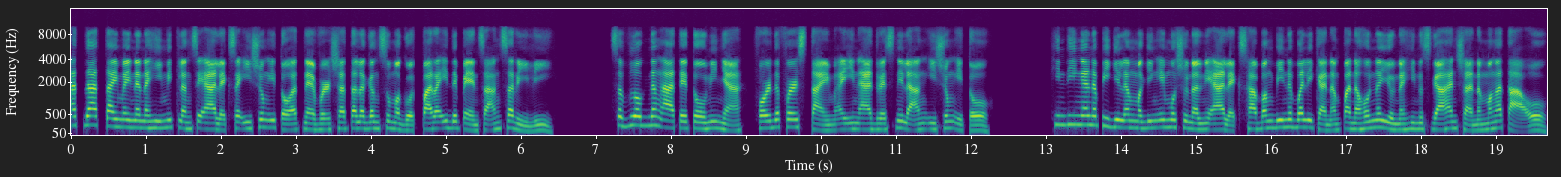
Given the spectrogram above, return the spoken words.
At that time ay nanahimik lang si Alex sa isyong ito at never siya talagang sumagot para idepensa ang sarili. Sa vlog ng ate Tony niya, for the first time ay in-address nila ang isyong ito. Hindi nga napigil ang maging emosyonal ni Alex habang binabalikan ang panahon na yun na hinusgahan siya ng mga tao.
